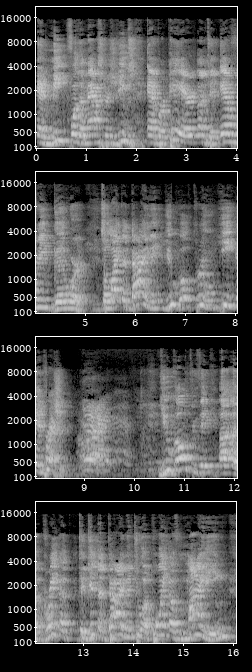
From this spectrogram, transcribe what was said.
and meet for the master's use, and prepared unto every good work. So, like the diamond, you go through heat and pressure. You go through the uh, a great uh, to get the diamond to a point of mining,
